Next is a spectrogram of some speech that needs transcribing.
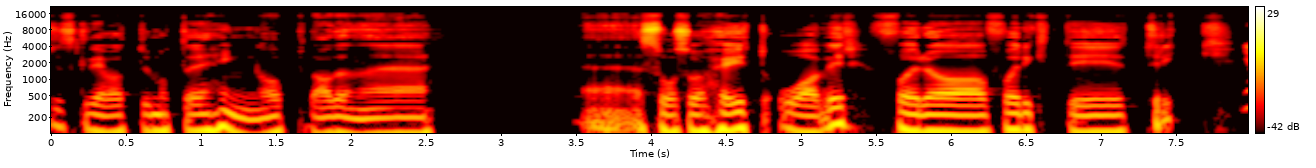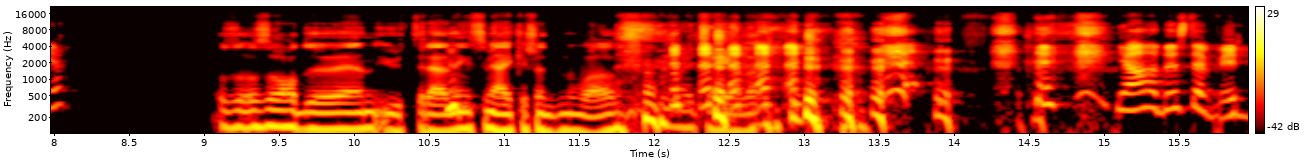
du skrev at du måtte henge opp da denne eh, så så høyt over for å få riktig trykk. Ja. Og så, og så hadde du en utregning som jeg ikke skjønte noe av. Ja, det stemmer.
